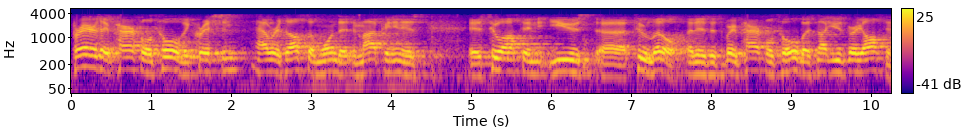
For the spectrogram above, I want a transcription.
Prayer is a powerful tool of the Christian. However, it's also one that, in my opinion, is is too often used uh, too little. That is, it's a very powerful tool, but it's not used very often.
